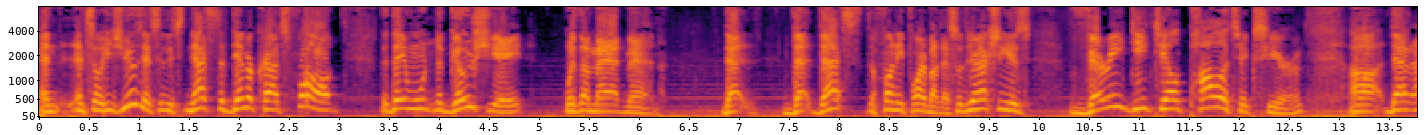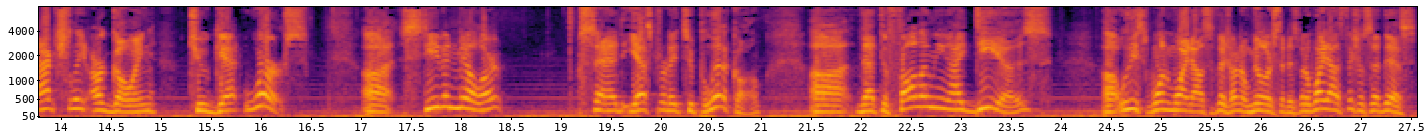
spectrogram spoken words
And, and so he's using this, and that's the Democrats' fault that they won't negotiate with a madman. That that that's the funny part about that. So there actually is very detailed politics here uh, that actually are going to get worse. Uh, Stephen Miller said yesterday to Politico uh, that the following ideas. Uh, at least one White House official, I know Miller said this, but a White House official said this.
